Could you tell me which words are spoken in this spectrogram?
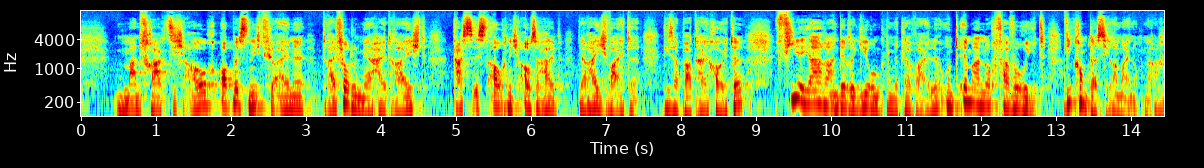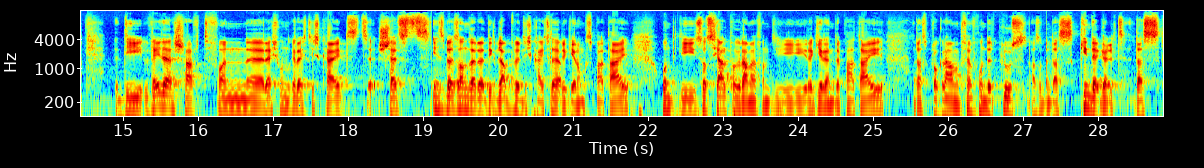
Man fragt sich auch, ob es nicht für eine Dreiviertelmehrheit reicht. Das ist auch nicht außerhalb der Reichweite dieser Partei heute. Vier Jahre an der Regierung mittlerweile und immer noch Favorit. Wie kommt das Ihrer Meinung nach? Die Wählerschaft von äh, Recht und Gerechtigkeit schätzt insbesondere die Glaubwürdigkeit der Regierungspartei und die Sozialprogramme von der regierenden Partei. Das Programm 500 Plus, also das Kindergeld, das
